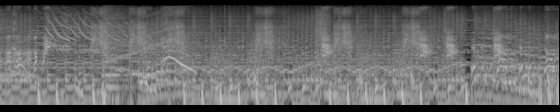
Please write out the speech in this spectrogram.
Let's go! Please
